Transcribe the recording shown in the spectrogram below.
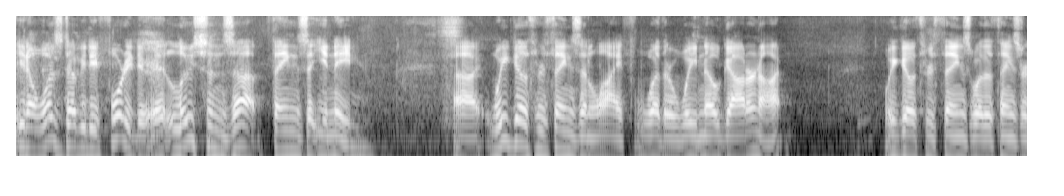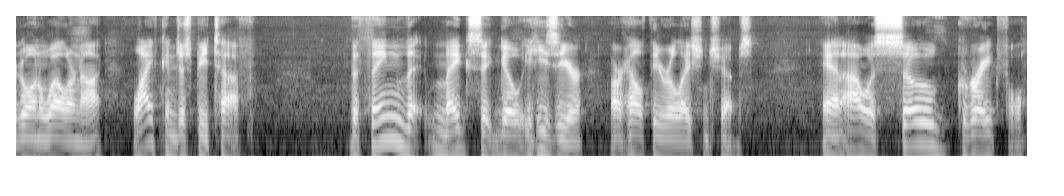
you know, what does WD 40 do? It loosens up things that you need. Uh, we go through things in life, whether we know God or not. We go through things whether things are going well or not. Life can just be tough. The thing that makes it go easier are healthy relationships. And I was so grateful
